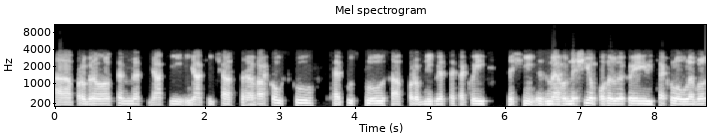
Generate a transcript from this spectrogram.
a programoval jsem nějaký, nějaký čas v Rakousku, C++ a v podobných věcech, takový dnešní, z mého dnešního pohledu takový víc jako low level.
